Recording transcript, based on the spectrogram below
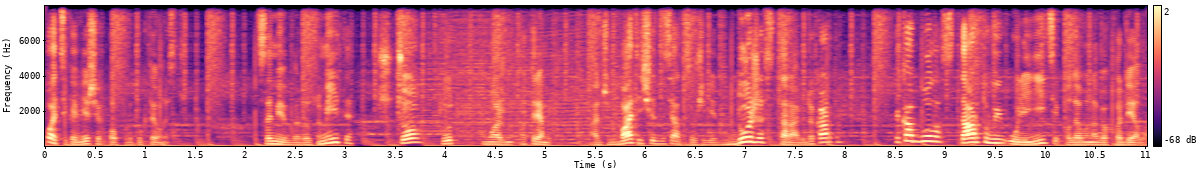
поцікавіше по продуктивності. Самі ви розумієте, що тут можна отримати. Адже 2060 це вже є дуже стара відеокарта, яка була стартовою у лінійці, коли вона виходила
